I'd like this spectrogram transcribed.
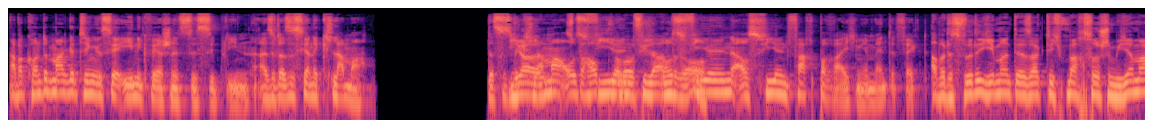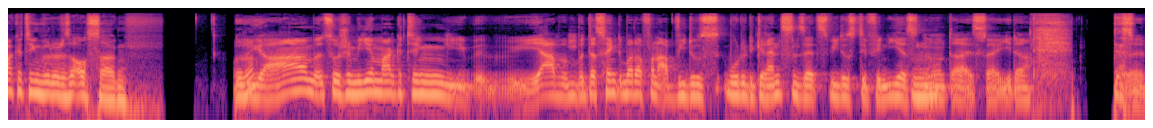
Aber Content Marketing ist ja eh eine Querschnittsdisziplin. Also das ist ja eine Klammer. Das ist eine ja, Klammer aus vielen, viele aus vielen, aus vielen Fachbereichen im Endeffekt. Aber das würde jemand, der sagt, ich mache Social Media Marketing, würde das auch sagen. Oder? Ja, Social Media Marketing, ja, das hängt immer davon ab, wie du es, wo du die Grenzen setzt, wie du es definierst. Ne? Mhm. Ne? Und da ist ja jeder. Das, äh,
